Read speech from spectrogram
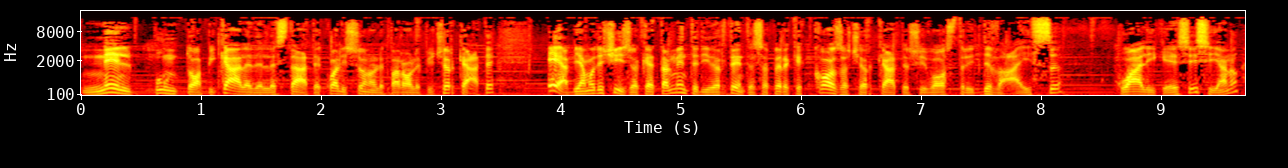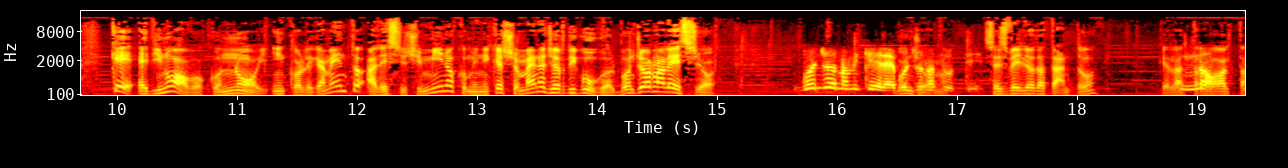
nel punto apicale dell'estate quali sono le parole più cercate, e abbiamo deciso che è talmente divertente sapere che cosa cercate sui vostri device quali che essi siano, che è di nuovo con noi in collegamento Alessio Cimmino, Communication Manager di Google. Buongiorno Alessio. Buongiorno Michele, buongiorno, a tutti. Sei sveglio da tanto? Che l'altra No. volta...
